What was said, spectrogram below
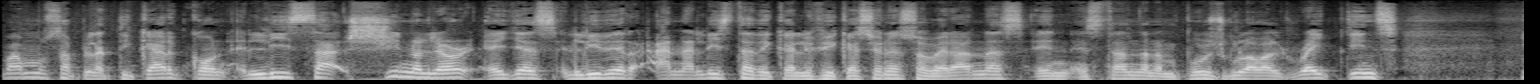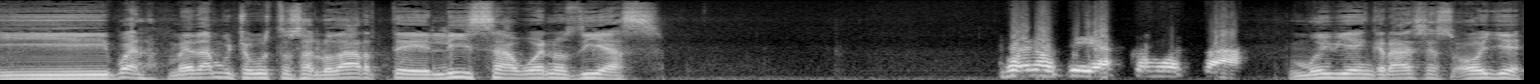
Vamos a platicar con Lisa Schinoller. Ella es líder analista de calificaciones soberanas en Standard Poor's Global Ratings. Y bueno, me da mucho gusto saludarte, Lisa. Buenos días. Buenos días, ¿cómo está? Muy bien, gracias. Oye,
